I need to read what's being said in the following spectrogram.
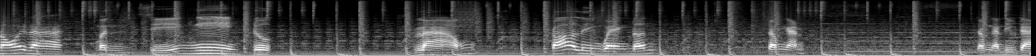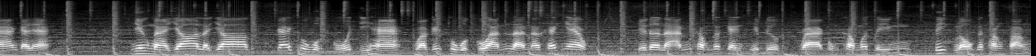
nói ra mình sẽ nghe được là ổng có liên quan đến trong ngành trong ngành điều tra cả nhà. Nhưng mà do là do cái khu vực của chị Hà và cái khu vực của ảnh là nó khác nhau, cho nên là ảnh không có can thiệp được và cũng không có tiện tiết lộ cái thân phận.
